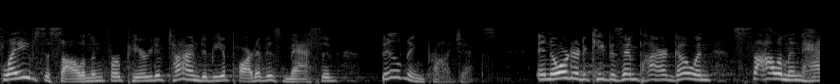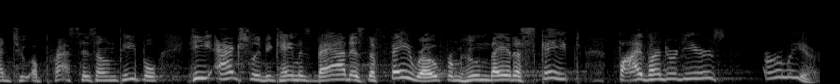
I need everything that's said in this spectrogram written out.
slaves to Solomon for a period of time to be a part of his massive building projects. In order to keep his empire going, Solomon had to oppress his own people. He actually became as bad as the Pharaoh from whom they had escaped 500 years earlier.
